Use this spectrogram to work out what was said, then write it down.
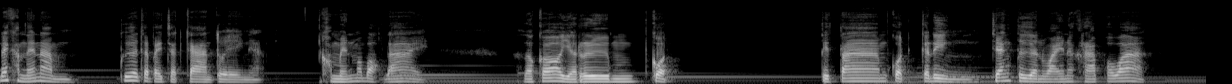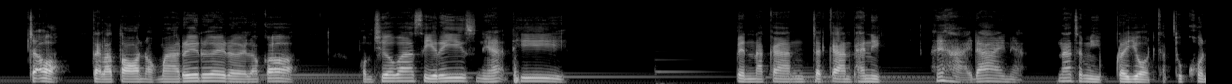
ได้คำแนะนำเพื่อจะไปจัดการตัวเองเนี่ยคอมเมนต์มาบอกได้ แล้วก็อย่าลืมกด ติดตามกดกระดิ่งแจ้งเตือนไว้นะครับ เพราะว่าจะออกแต่ละตอนออกมาเรื่อยๆเลย แล้วก็ผมเชื่อว่าซีรีส์เนี้ยที่เป็นอาการจัดการแพนิคให้หายได้เนี่ยน่าจะมีประโยชน์กับทุกคน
